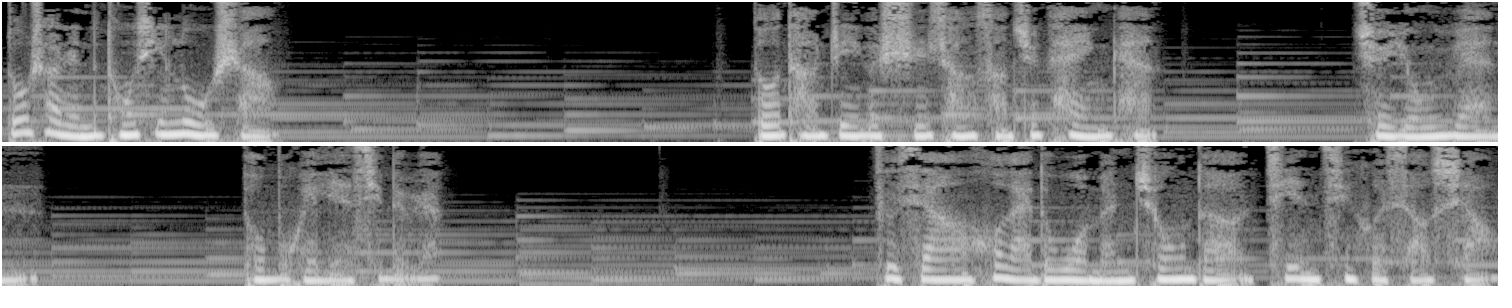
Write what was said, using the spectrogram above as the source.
多少人的通讯录上，都躺着一个时常想去看一看，却永远都不会联系的人。就像后来的我们中的建青和小小。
